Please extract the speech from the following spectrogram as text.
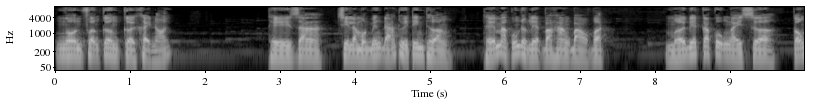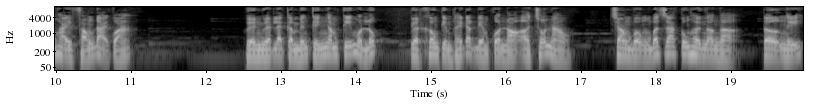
Ngôn Phượng Cương cười khẩy nói. Thì ra chỉ là một miếng đá thủy tinh thường, thế mà cũng được liệt vào hàng bảo vật. Mới biết các cụ ngày xưa cũng hay phóng đại quá. Huyền Nguyệt lại cầm miếng kính ngắm kỹ một lúc, tuyệt không tìm thấy đặc điểm của nó ở chỗ nào. Trong bụng bất giác cũng hơi ngờ ngợ, tự nghĩ.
